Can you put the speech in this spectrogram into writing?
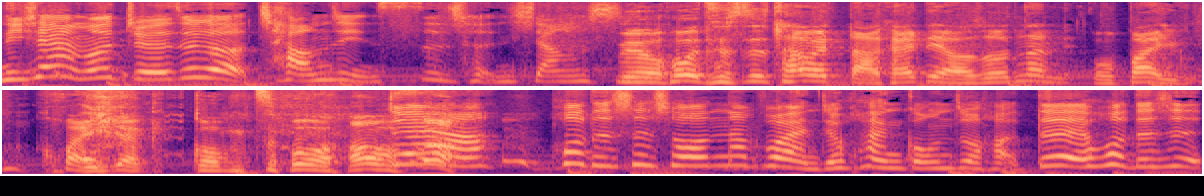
你现在有没有觉得这个场景似曾相识？没有，或者是他会打开电脑说：“那你我帮你换一下工作，好不好？”对啊，或者是说，那不然你就换工作好。对，或者是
